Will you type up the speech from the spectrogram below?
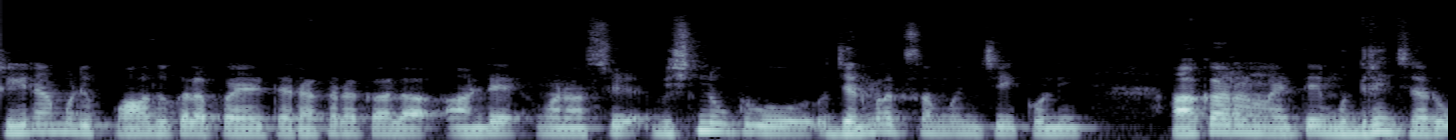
శ్రీరాముడి పాదుకలపై అయితే రకరకాల అంటే మన శ్రీ విష్ణువుకు జన్మలకు సంబంధించి కొన్ని ఆకారాలను అయితే ముద్రించారు.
